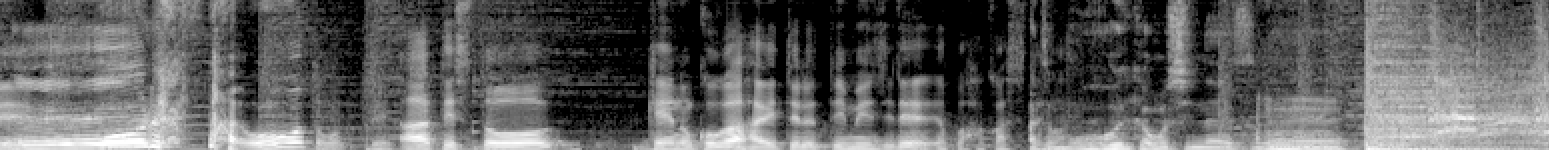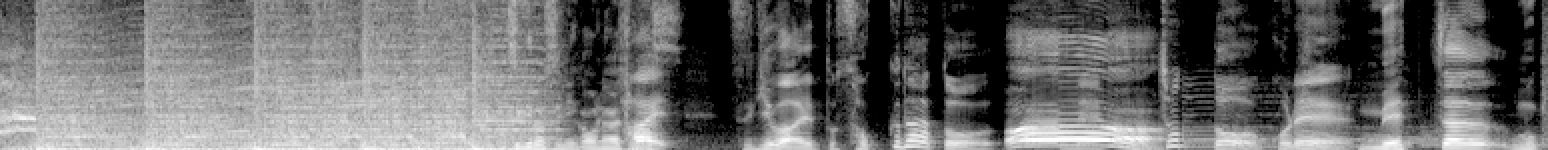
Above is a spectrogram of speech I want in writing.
えー。オールスターおおと思ってアーティスト系の子が履いてるってイメージでやっぱ履かせてます、もう多いかもしれないですね、うん。次のスニーカーお願いしまはい。す、次は、えっと、ソックダートああちょっとこれめっちゃもうくっ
